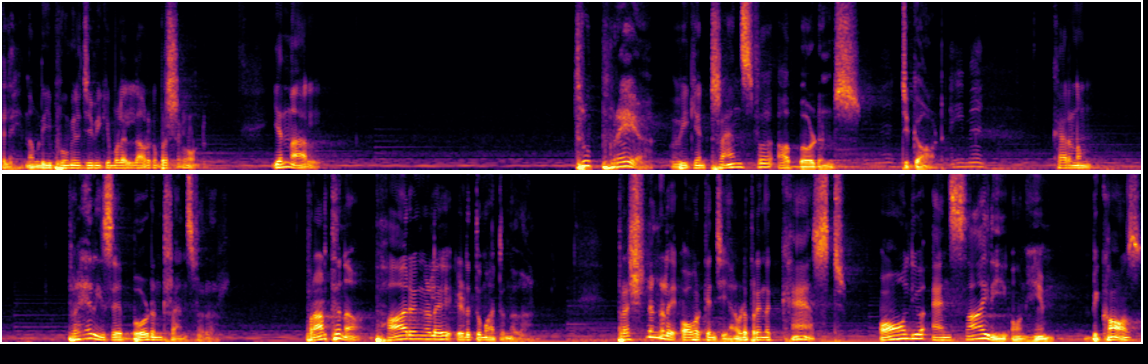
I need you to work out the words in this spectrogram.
അല്ലേ? നമ്മൾ ഈ ഭൂമിയിൽ ജീവിക്കുമ്പോൾ എല്ലാവർക്കും പ്രശ്നങ്ങളുണ്ട്. എന്നാൽ through prayer we can transfer a burdens to God Amen. കാരണം prayer is a burden transferer പ്രാർത്ഥന ഭാരങ്ങളെ എടുത്തു മാറ്റുന്നതാണ്. പ്രശ്നങ്ങളെ ഓവർകം ചെയ്യാൻ. ഇവിടെ പറയുന്ന cast all your anxiety on him because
